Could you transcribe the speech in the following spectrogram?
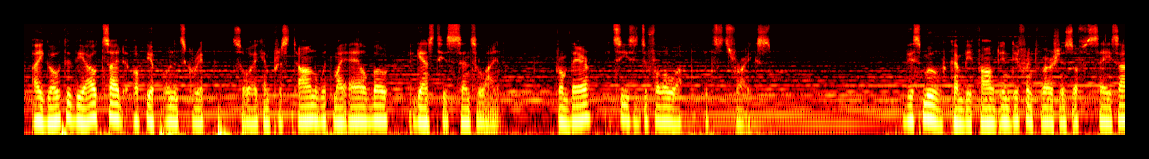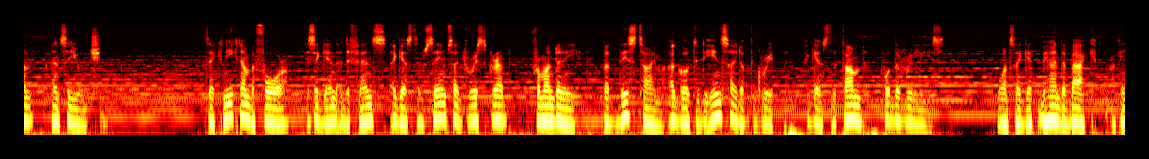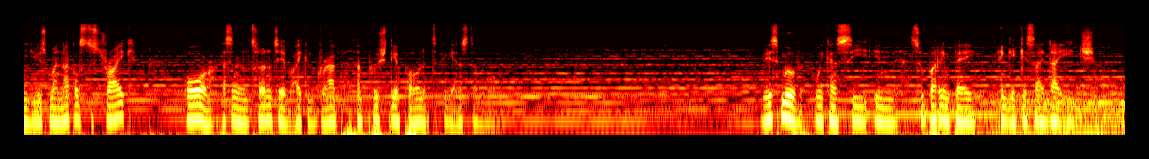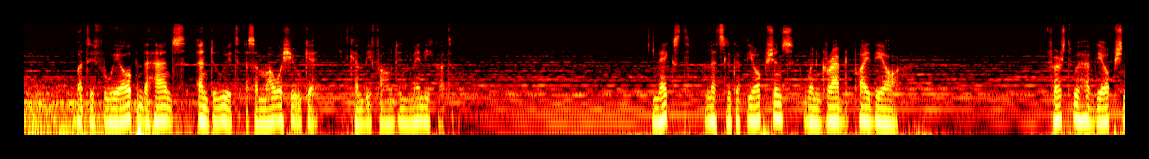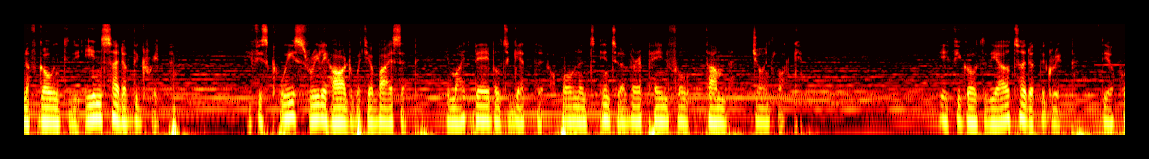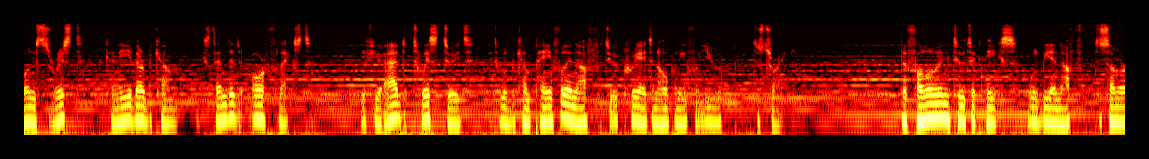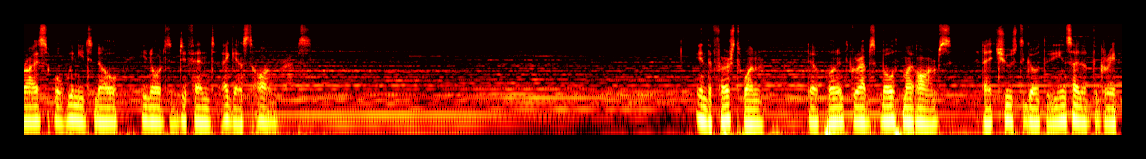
I go to the outside of the opponent's grip so I can press down with my elbow against his center line. From there, it's easy to follow up with strikes. This move can be found in different versions of Seisan and Seiunchin. Technique number 4 is again a defense against the same side wrist grab from underneath, but this time I go to the inside of the grip against the thumb for the release. Once I get behind the back I can use my knuckles to strike, or as an alternative I could grab and push the opponent against the wall. This move we can see in Suparimpei and Gekisai Daiichi. But if we open the hands and do it as a Mawashuke, can be found in many kata. Next, let's look at the options when grabbed by the arm. First we have the option of going to the inside of the grip. If you squeeze really hard with your bicep, you might be able to get the opponent into a very painful thumb joint lock. If you go to the outside of the grip, the opponent's wrist can either become extended or flexed. If you add twist to it, it will become painful enough to create an opening for you to strike. The following two techniques will be enough to summarize what we need to know in order to defend against arm grabs. In the first one, the opponent grabs both my arms and I choose to go to the inside of the grip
